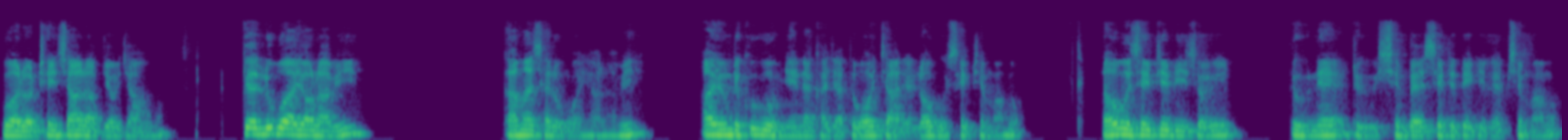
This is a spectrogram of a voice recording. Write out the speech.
ကိုကတော့ထင်ရှားတာပြောကြအောင်ကဲလူဘဝရောက်လာပြီကာမဆက်လို့ဘဝရောက်လာပြီအာယုန်တစ်ခုကိုမြင်တဲ့အခါကျသဘောကျတယ်လောဘစိတ်ဖြစ်မှာပေါ့လောဘစိတ်ဖြစ်ပြီဆိုရင် သူနဲ့အတူရှင်ဘက်စေတသိက်တွေလည်းဖြစ်မှာပေါ့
